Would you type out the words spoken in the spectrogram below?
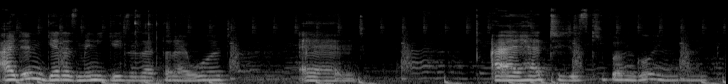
I didn't get as many gigs as I thought I would, and I had to just keep on going. Like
